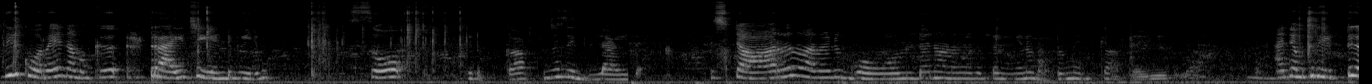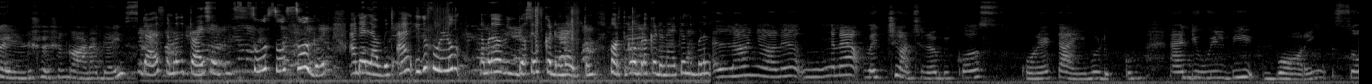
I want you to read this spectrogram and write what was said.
ഇതിൽ കുറേ നമുക്ക് ട്രൈ ചെയ്യേണ്ടി വരും. സോ എടുക്കാം ഇത് ഇല്ലായിട്ട് സ്റ്റാർ എന്ന് പറഞ്ഞൊരു ഗോൾഡൻ ആണ്. ഇതിപ്പോൾ എങ്ങനെ കിട്ടും എന്ന് എനിക്ക് അറിയില്ല. അത് നമുക്ക് ഇട്ട് കഴിഞ്ഞതിന് ശേഷം കാണാം ഗൈസ് എല്ലാം ഞാൻ ഇങ്ങനെ വെച്ച് കാണിച്ചില്ല ബിക്കോസ് കുറേ ടൈം എടുക്കും. And you will be boring so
